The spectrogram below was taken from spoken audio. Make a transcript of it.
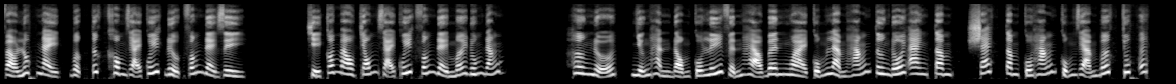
vào lúc này, bực tức không giải quyết được vấn đề gì. Chỉ có mau chóng giải quyết vấn đề mới đúng đắn. Hơn nữa, những hành động của Lý Vĩnh Hạo bên ngoài cũng làm hắn tương đối an tâm, sát tâm của hắn cũng giảm bớt chút ít.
